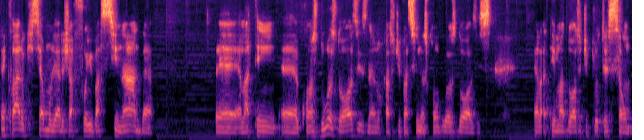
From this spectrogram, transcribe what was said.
É claro que se a mulher já foi vacinada, é, ela tem, é, com as duas doses, né, no caso de vacinas com duas doses, ela tem uma dose de proteção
